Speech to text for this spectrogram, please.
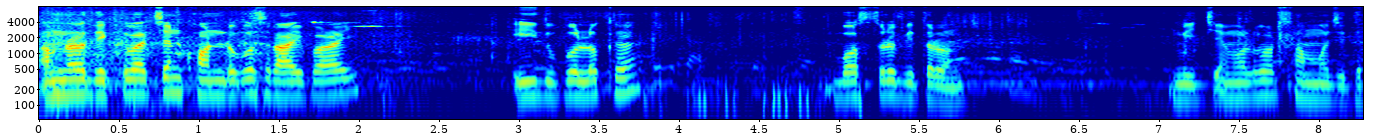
আপনারা দেখতে পাচ্ছেন খণ্ডঘোষ রায়পাড়ায় ঈদ উপলক্ষে বস্ত্র বিতরণ। মির্জা এমলগড় সাম্যজিতে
